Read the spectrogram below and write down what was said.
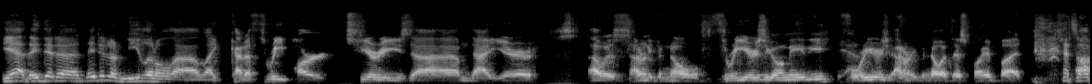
Yeah, they did a they did a neat little uh, like kind of three part series um, that year. I was I don't even know three years ago maybe yeah. four years I don't even know at this point but that's all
